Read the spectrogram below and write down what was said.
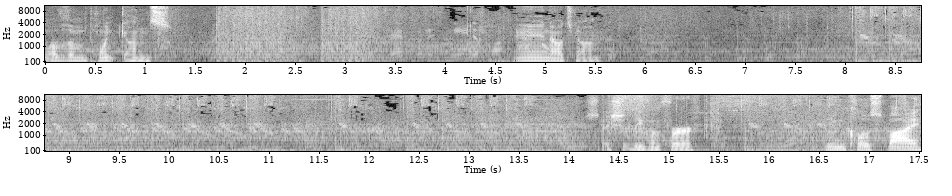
Love them point guns. And now it's gone. So I should leave him for being close by.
